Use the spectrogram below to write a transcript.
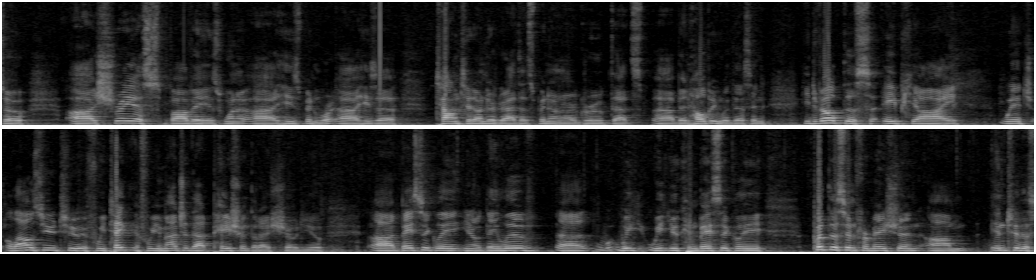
So uh, Shreyas Bave is one. Of, uh, he's been uh, he's a talented undergrad that's been in our group that's uh, been helping with this, and he developed this API which allows you to, if we take, if we imagine that patient that I showed you, uh, basically, you know, they live. Uh, we, we you can basically put this information um, into this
